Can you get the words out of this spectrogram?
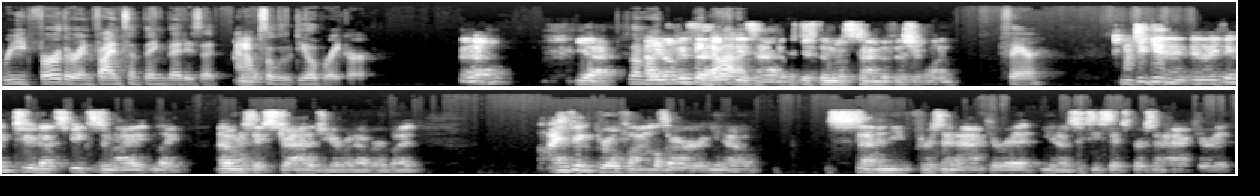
read further and find something that is an mm-hmm. absolute deal breaker. yeah. So I'm I don't like, know if it's the "Thank healthiest habit, it's just the most time efficient one. Fair. Which again, and I think too, that speaks to my, like, I don't want to say strategy or whatever, but I think profiles are, you know, 70% accurate, you know, 66% accurate.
